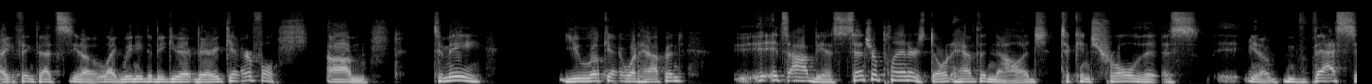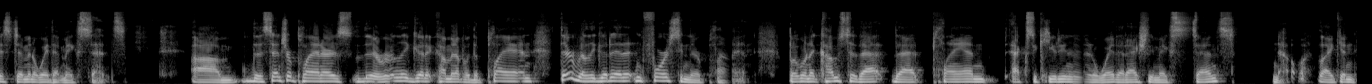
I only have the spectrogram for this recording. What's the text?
I think that's you know like we need to be very careful. Um, to me, you look at what happened, it's obvious. Central planners don't have the knowledge to control this you know vast system in a way that makes sense. Um, the central planners they're really good at coming up with a plan. They're really good at enforcing their plan. But when it comes to that that plan executing in a way that actually makes sense no like and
